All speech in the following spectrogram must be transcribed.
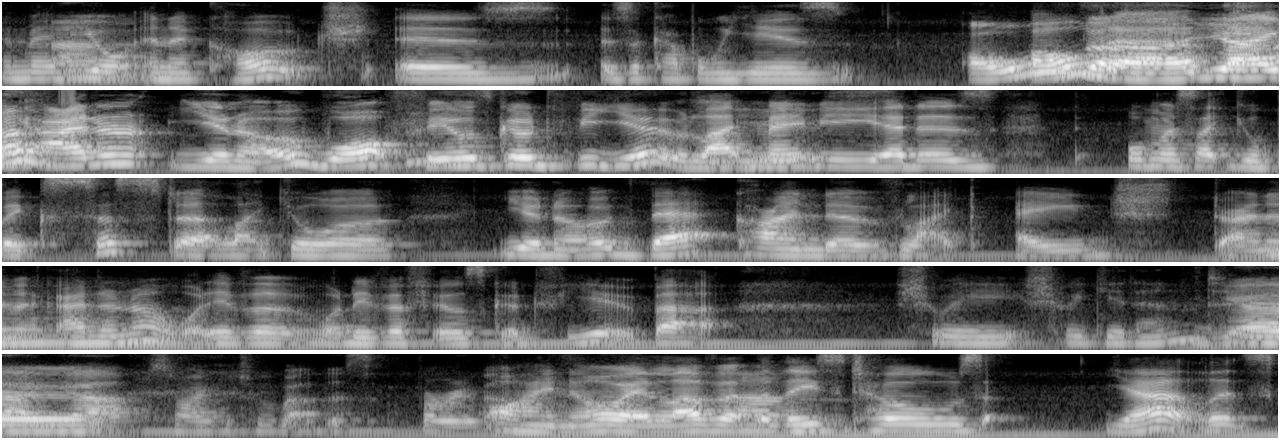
and maybe your Um, inner coach is is a couple years Older, older. yeah. Like I don't, you know, what feels good for you. Like maybe it is almost like your big sister, like your, you know, that kind of like age dynamic. I Mm. don't know, whatever, whatever feels good for you. But should we, should we get into? Yeah, yeah. Sorry, I could talk about this forever. Oh, I know, I love it. but Um, these tools, yeah, let's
